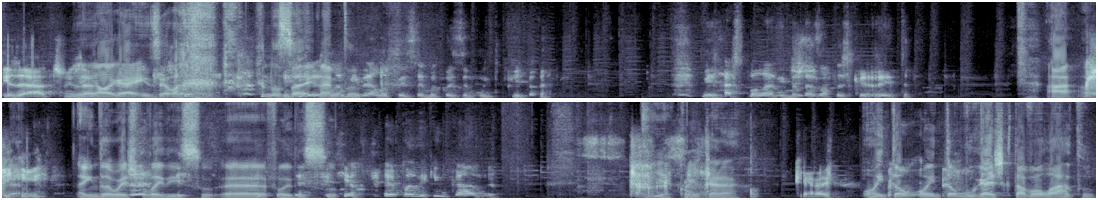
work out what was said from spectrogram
Exato, exato. alguém, sei lá. Não sei, a mano. tô- lambidela pensei uma coisa muito pior. Viraste para o lado e mandas altas carretas. Ah, olha, ainda hoje falei disso. ah, falei disso. É para daqui um bocado. Ia, com cara. Caralho. Ou então, ou então o gajo que estava ao lado,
